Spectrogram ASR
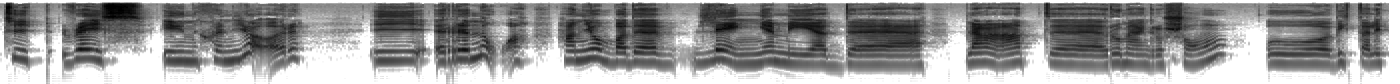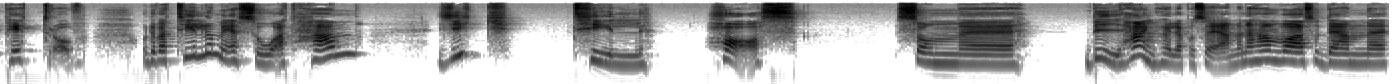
typ raceingenjör i Renault. Han jobbade länge med bland annat Romain Grosjean och Vitali Petrov. Och det var till och med så att han gick till HAS som eh, bihang höll jag på att säga. Men han var alltså den eh,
